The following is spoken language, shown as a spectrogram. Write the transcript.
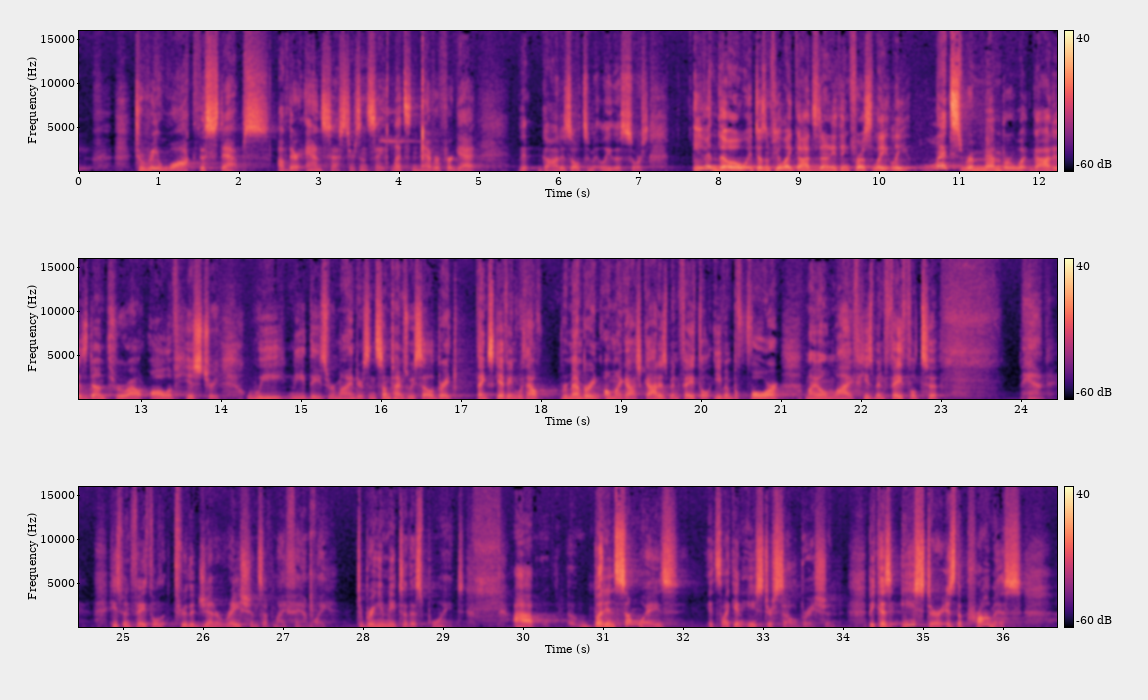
to rewalk the steps of their ancestors and say, let's never forget that God is ultimately the source. Even though it doesn't feel like God's done anything for us lately, let's remember what God has done throughout all of history. We need these reminders. And sometimes we celebrate Thanksgiving without remembering, oh my gosh, God has been faithful even before my own life. He's been faithful to, man, He's been faithful through the generations of my family to bringing me to this point. Uh, but in some ways, it's like an Easter celebration because Easter is the promise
